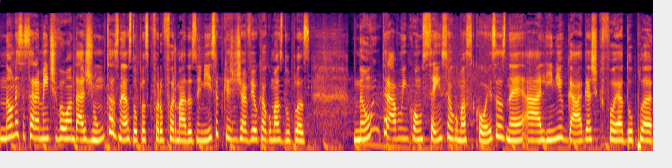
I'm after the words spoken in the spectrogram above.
não necessariamente vão andar juntas, né? As duplas que foram formadas no início, porque a gente já viu que algumas duplas não entravam em consenso em algumas coisas, né? A Aline e o Gaga, acho que foi a dupla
